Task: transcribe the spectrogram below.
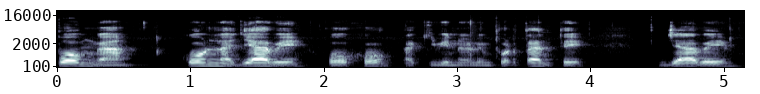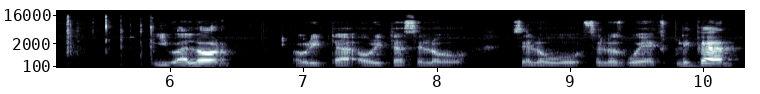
ponga con la llave, ojo, aquí viene lo importante, llave y valor. Ahorita, ahorita se, lo, se, lo, se los voy a explicar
